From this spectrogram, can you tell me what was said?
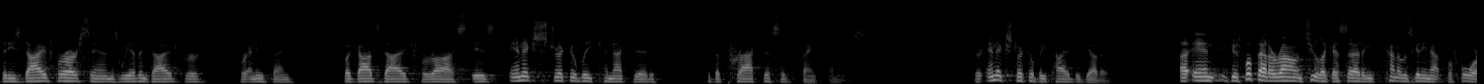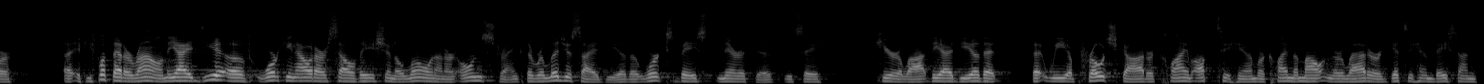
that he's died for our sins, we haven't died for, for anything, but God's died for us, is inextricably connected to the practice of thankfulness. They're inextricably tied together. Uh, and you could flip that around too, like I said, and kind of was getting at before. Uh, if you flip that around, the idea of working out our salvation alone on our own strength, the religious idea, the works based narrative, we say here a lot, the idea that, that we approach God or climb up to Him or climb the mountain or ladder or get to Him based on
